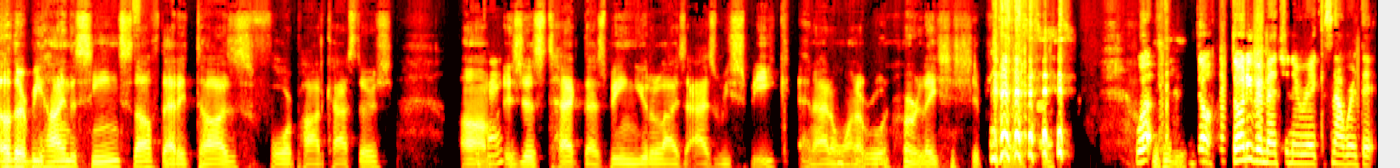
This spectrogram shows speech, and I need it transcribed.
other behind the scenes stuff that it does for podcasters. Um, Okay. It's just tech that's being utilized as we speak, and I don't want Mm-hmm. to ruin relationships. What? Don't don't even mention it, Rick. It's not worth it.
